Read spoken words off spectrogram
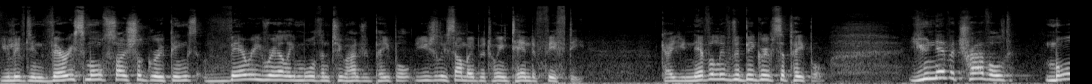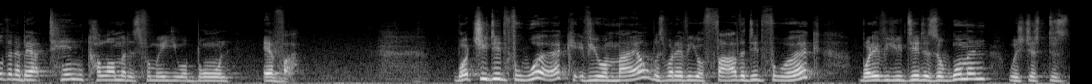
You lived in very small social groupings, very rarely more than 200 people, usually somewhere between 10 to 50. Okay, you never lived with big groups of people. You never traveled more than about 10 kilometers from where you were born ever. What you did for work, if you were male, was whatever your father did for work. Whatever you did as a woman was just des-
